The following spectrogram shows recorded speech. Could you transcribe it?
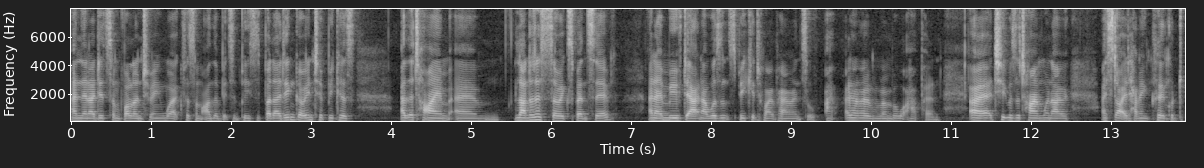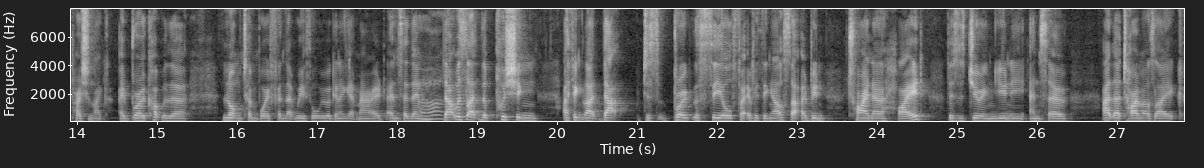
and then I did some volunteering work for some other bits and pieces. But I didn't go into it because at the time um, London is so expensive, and I moved out and I wasn't speaking to my parents. Or I, I don't even remember what happened. Uh, actually, it was a time when I I started having clinical depression. Like I broke up with a long term boyfriend that we thought we were going to get married, and so then that was like the pushing. I think like that just broke the seal for everything else that I'd been trying to hide. This is during uni, and so at that time I was like,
